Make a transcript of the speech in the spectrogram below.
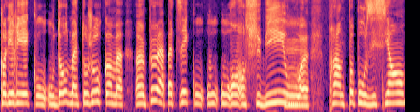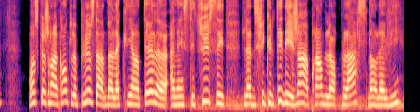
colérique ou, d'autres, mais toujours comme euh, un peu apathique ou, on, subit ou hmm. euh, prendre pas position. Moi, ce que je rencontre le plus dans, la clientèle euh, à l'Institut, c'est la difficulté des gens à prendre leur place dans la vie.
